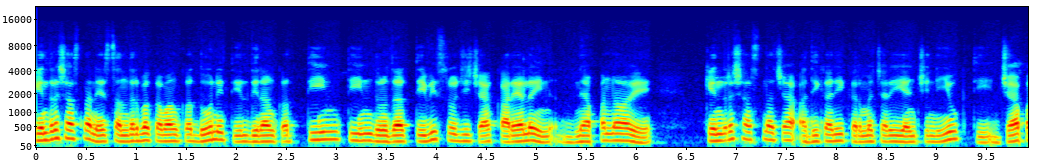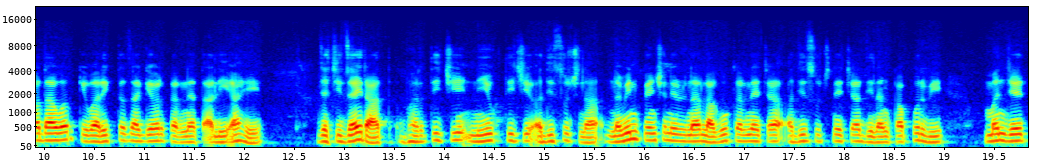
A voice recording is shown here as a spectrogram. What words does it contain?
केंद्र शासनाने संदर्भ क्रमांक दोन येथील दिनांक तीन तीन दोन हजार तेवीस रोजीच्या कार्यालयीन ज्ञापनावे केंद्र शासनाच्या अधिकारी कर्मचारी यांची नियुक्ती ज्या पदावर किंवा रिक्त जागेवर करण्यात आली आहे ज्याची जाहिरात भरतीची नियुक्तीची अधिसूचना नवीन पेन्शन योजना लागू करण्याच्या अधिसूचनेच्या दिनांकापूर्वी म्हणजेच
